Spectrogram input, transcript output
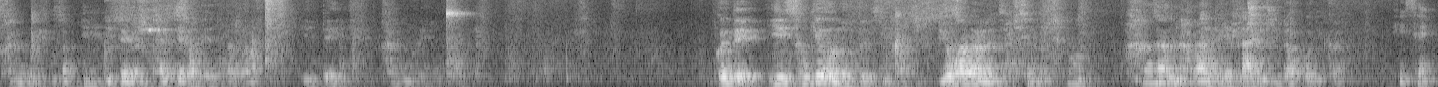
가는 거예요. 그죠? 예. 이때는 탈제가 됐다가 이때 가는 거예요. 근데 이 성격은 어떻습니까? 병화라는 자체는 어, 항상 남한테. 빛을 주다 보니까 희생.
